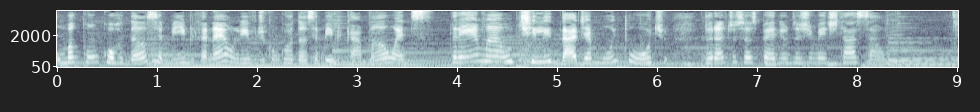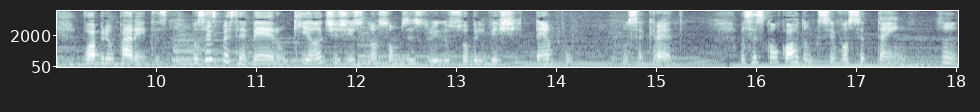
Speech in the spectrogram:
Uma concordância bíblica, né? Um livro de concordância bíblica à mão é de extrema utilidade, é muito útil durante os seus períodos de meditação. Vou abrir um parênteses. Vocês perceberam que antes disso nós somos instruídos sobre investir tempo no secreto? Vocês concordam que se você tem hum,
